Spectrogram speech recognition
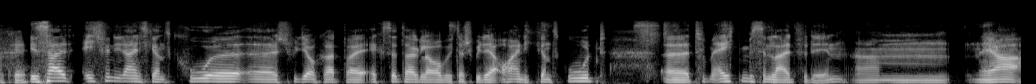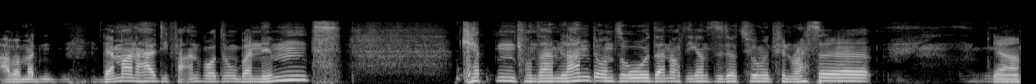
Okay. Ist halt, ich finde ihn eigentlich ganz cool. Äh, spielt ja auch gerade bei Exeter, glaube ich. Da spielt er auch eigentlich ganz gut. Äh, tut mir echt ein bisschen leid für den. Ähm, naja, aber man, wenn man halt die Verantwortung übernimmt, Captain von seinem Land und so, dann noch die ganze Situation mit Finn Russell. Ja.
